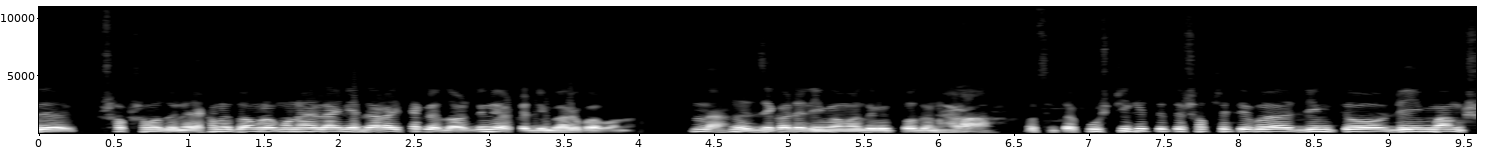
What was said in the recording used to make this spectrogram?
যে সবসময় জন্য। এখনও তো আমরা মনে হয় লাইনে দাঁড়াই থাকলে দশ দিনে একটা ডিম ভাগে পাবো না। না। যে কটা ডিম আমাদের উৎপাদন হয়। হ্যাঁ। বুঝছেন? তা পুষ্টি ক্ষেত্রে তো সবচেয়ে ডিম তো ডিম মাংস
